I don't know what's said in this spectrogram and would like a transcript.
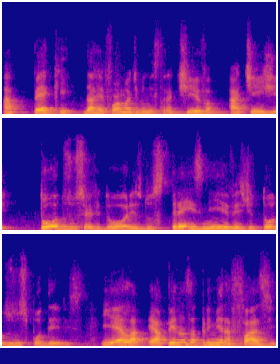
a PEC da reforma administrativa atinge todos os servidores dos três níveis de todos os poderes. E ela é apenas a primeira fase,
